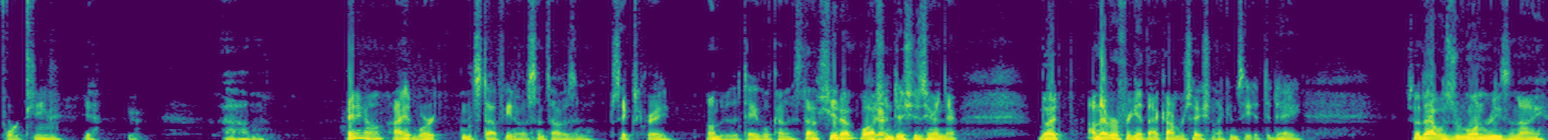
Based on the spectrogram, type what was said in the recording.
14. Yeah. Yeah. Um, and, you know, I had worked and stuff, you know, since I was in sixth grade, under the table kind of stuff, you know, washing Yeah. dishes here and there. But I'll never forget that conversation. I can see it today. So that was one reason I,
